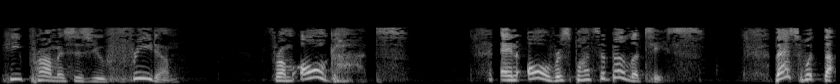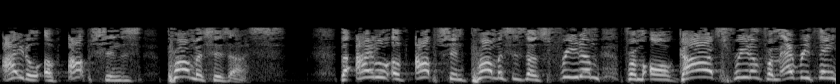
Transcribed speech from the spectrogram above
he promises you freedom from all gods and all responsibilities. That's what the idol of options promises us. The idol of option promises us freedom from all gods, freedom from everything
